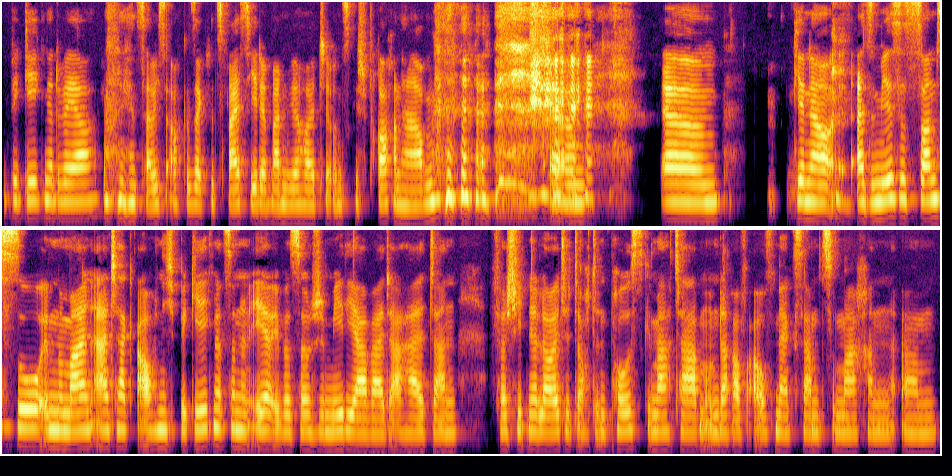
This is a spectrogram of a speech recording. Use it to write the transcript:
begegnet wäre, jetzt habe ich es auch gesagt, jetzt weiß jeder, wann wir heute uns gesprochen haben. ähm, ähm, genau, also mir ist es sonst so im normalen Alltag auch nicht begegnet, sondern eher über Social Media, weil da halt dann verschiedene Leute doch den Post gemacht haben, um darauf aufmerksam zu machen. Ähm,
